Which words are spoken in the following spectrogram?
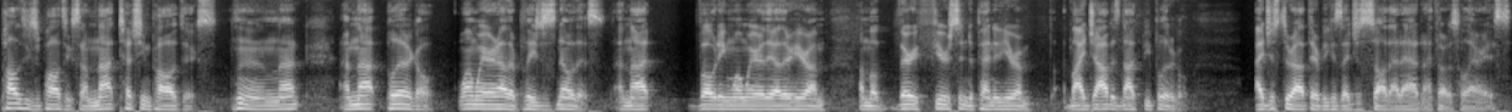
politics are politics. I'm not touching politics. I'm not. I'm not political one way or another. Please just know this. I'm not voting one way or the other here. I'm I'm a very fierce independent here. I'm my job is not to be political. I just threw out there because I just saw that ad and I thought it was hilarious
